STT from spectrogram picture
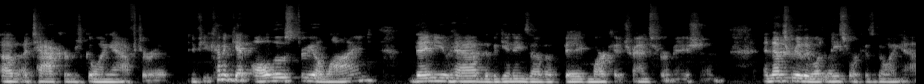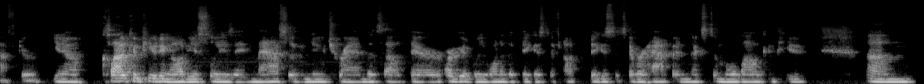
of attackers going after it. If you kind of get all those three aligned, then you have the beginnings of a big market transformation. And that's really what Lacework is going after. You know, cloud computing obviously is a massive new trend that's out there, arguably one of the biggest, if not the biggest, that's ever happened next to mobile compute. Um,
